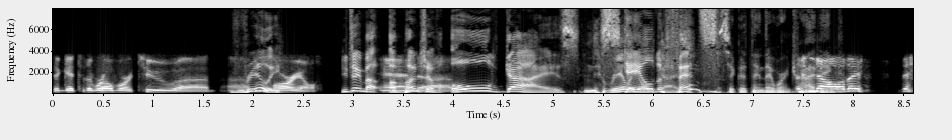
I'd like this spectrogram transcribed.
to get to the World War II uh, uh, Really? memorial. You're talking about a bunch uh, of old guys Really scaled old a fence. It's a good thing they weren't driving. No, they, they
